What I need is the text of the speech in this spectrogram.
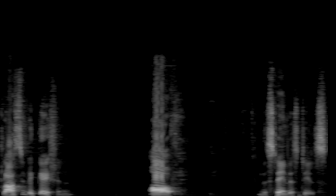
classification of the stainless steels.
